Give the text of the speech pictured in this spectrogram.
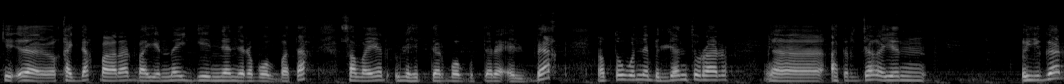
кайдак багарар байынна идеяннен эре болбатак салайыр үлехиттер болбуттары элбек отто уонна билен турар атыржак айын ыйыгар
